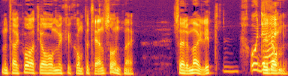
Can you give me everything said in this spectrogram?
Men tack vare att jag har mycket kompetens runt mig så är det möjligt. Mm. Och det här, de...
